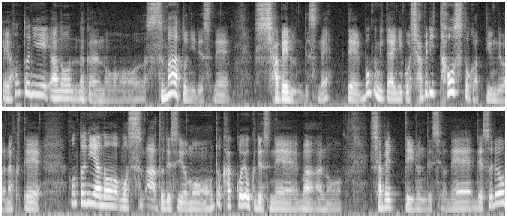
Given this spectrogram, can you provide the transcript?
えー、本当にあのなんかあのスマートにですね喋るんですね。で僕みたいにこう喋り倒すとかっていうんではなくて本当にあのもうスマートですよもう本当かっこよくですねまああの喋っているんですよね。でそれを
